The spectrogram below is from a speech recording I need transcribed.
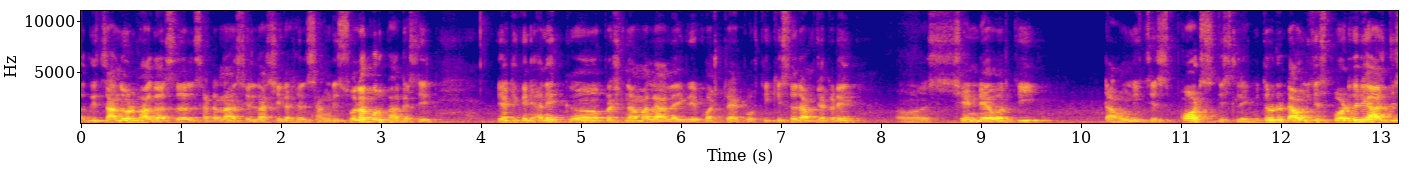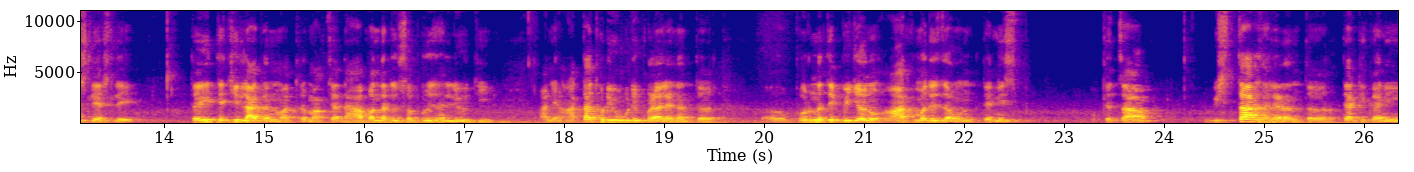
अगदी चांदवड भाग असेल सटाणा असेल नाशिक असेल सांगली सोलापूर भाग असेल या ठिकाणी अनेक प्रश्न आम्हाला आला आहे ग्रेपमास ट्रॅकवरती की सर आमच्याकडे शेंड्यावरती डावणीचे स्पॉट्स दिसले. मित्रांनो डावणीचे स्पॉट जरी आज दिसले असले तरी त्याची लागण मात्र मागच्या दहा पंधरा दिवसापूर्वी झाली होती. आणि आता थोडी उघडी मिळाल्यानंतर पूर्ण ते बीजाणू आतमध्ये जाऊन त्यांनी त्याचा विस्तार झाल्यानंतर त्या ठिकाणी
